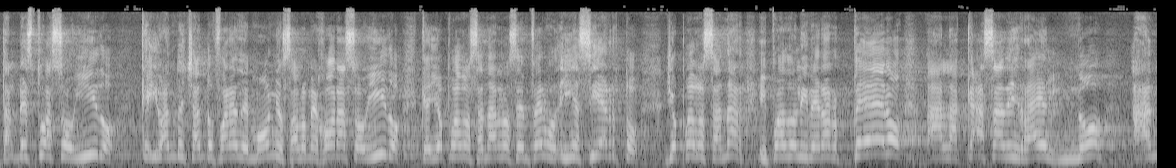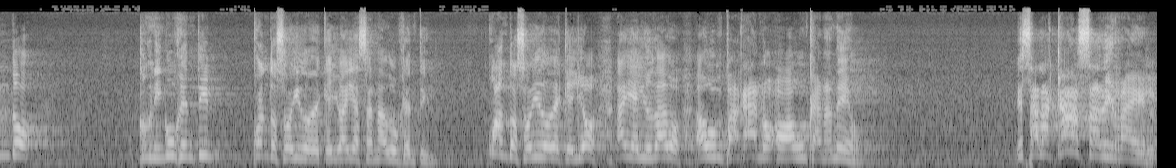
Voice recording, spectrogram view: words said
Tal vez tú has oído que yo ando echando fuera demonios, a lo mejor has oído que yo puedo sanar a los enfermos. Y es cierto, yo puedo sanar y puedo liberar, pero a la casa de Israel no ando con ningún gentil. ¿Cuándo has oído de que yo haya sanado a un gentil? ¿Cuándo has oído de que yo haya ayudado a un pagano o a un cananeo? Es a la casa de Israel.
